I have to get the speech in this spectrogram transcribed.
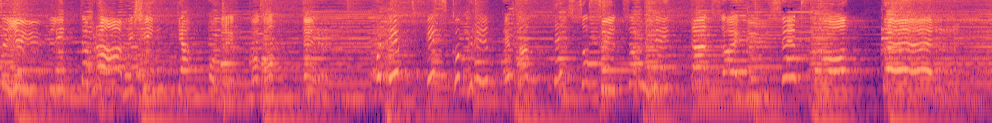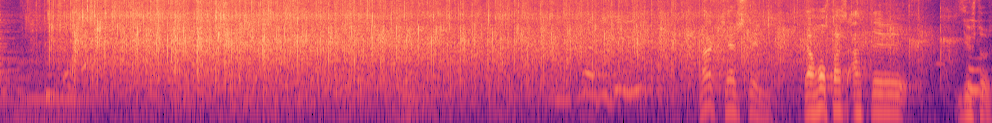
så ljuvligt och bra med skinka och glögg och gotter. Lättfisk och gröt med vatten så söt som hjärtat sa husets dotter. Hörde du? Tack Kerstin. Jag hoppas att eh, du står...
